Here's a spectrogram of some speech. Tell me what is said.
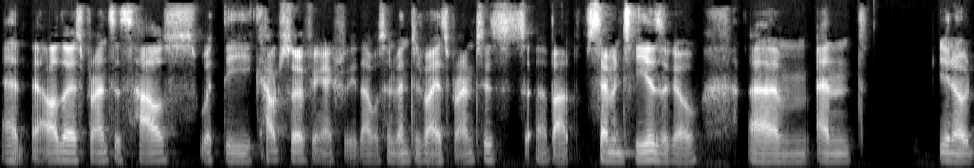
at other Esperantists house with the couch surfing. Actually, that was invented by Esperantists about 70 years ago. Um, and you know,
